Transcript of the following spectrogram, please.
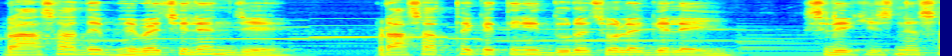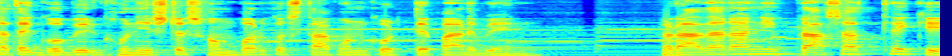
প্রাসাদে ভেবেছিলেন যে প্রাসাদ থেকে তিনি দূরে চলে গেলেই শ্রীকৃষ্ণের সাথে গভীর ঘনিষ্ঠ সম্পর্ক স্থাপন করতে পারবেন। রাধারানী প্রাসাদ থেকে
